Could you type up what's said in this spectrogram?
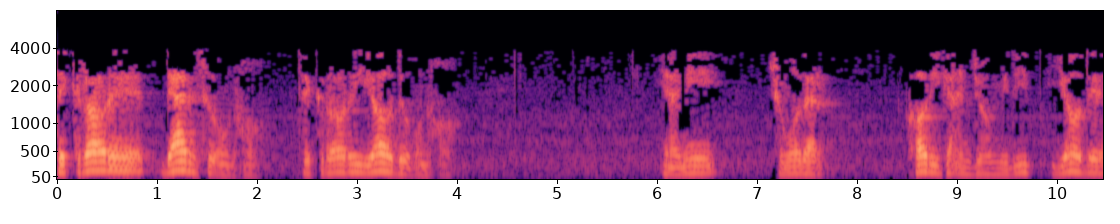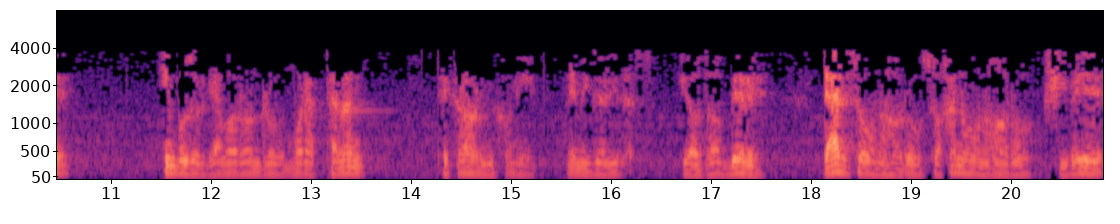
تکرار درس اونها تکرار یاد اونها. یعنی شما در کاری که انجام می‌دید یاد این بزرگواران رو مرتبا تکرار می‌کنید نمی‌گذارید از یادها بره. درس اونها رو سخن اونها رو شیوه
